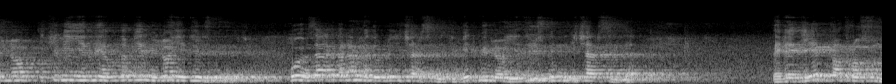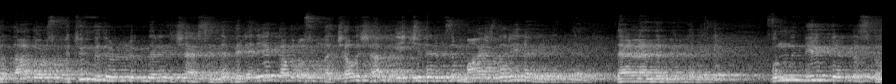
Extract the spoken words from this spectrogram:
milyon, 2020 yılında 1 milyon 700 bindir. Bu özel kalem müdürlüğü içerisindeki 1 milyon 700 binin içerisinde belediye kadrosunda, daha doğrusu bütün müdürlüklerin içerisinde belediye kadrosunda çalışan işçilerimizin maaşlarıyla birlikte değerlendirmek gerekir. Bunun büyük bir kısmı,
